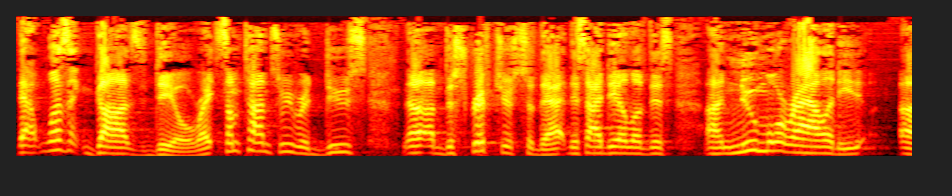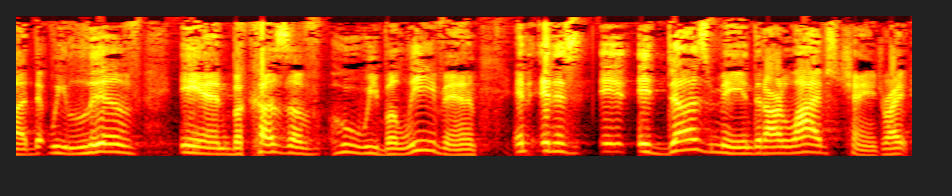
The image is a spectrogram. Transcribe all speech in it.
That wasn't God's deal, right? Some sometimes we reduce uh, the scriptures to that, this idea of this uh, new morality uh, that we live in because of who we believe in. And it, it, does mean that our lives change, right?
